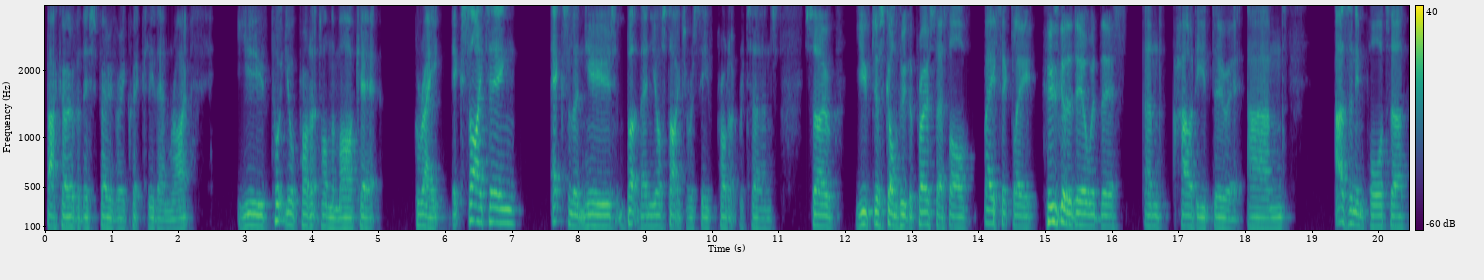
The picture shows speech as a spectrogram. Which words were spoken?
back over this very, very quickly then, right? You've put your product on the market. Great, exciting, excellent news, but then you're starting to receive product returns. So you've just gone through the process of basically who's going to deal with this and how do you do it? And as an importer,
